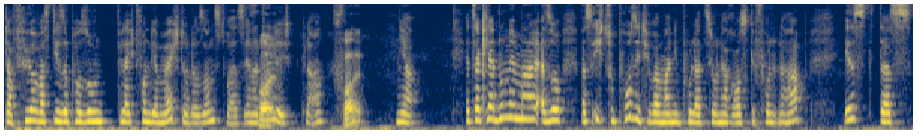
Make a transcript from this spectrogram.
dafür, was diese Person vielleicht von dir möchte oder sonst was. Ja, Voll. natürlich, klar. Voll. Ja. Jetzt erklär du mir mal, also was ich zu positiver Manipulation herausgefunden habe, ist, dass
